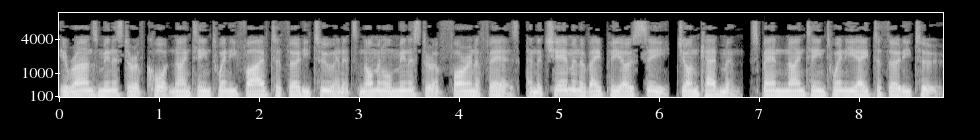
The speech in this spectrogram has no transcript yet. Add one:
Iran's Minister of Court 1925–32 and its nominal Minister of Foreign Affairs, and the chairman of APOC, John Cadman, spanned 1928–32.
